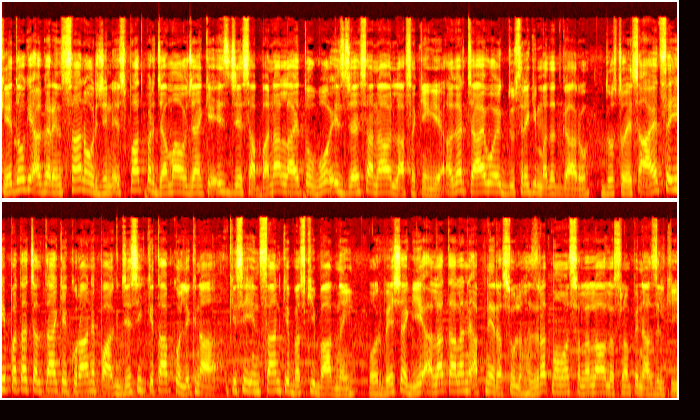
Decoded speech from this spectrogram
कह दो कि अगर इंसान और जिन इस बात पर जमा हो जाए कि इस जैसा बना लाए तो वो इस जैसा ना ला सकेंगे, अगर चाहे वो एक दूसरे की मददगार हो। दोस्तों, इस आयत से ये पता चलता है कि कुरान पाक जैसी किताब को लिखना किसी इंसान के बस की बात नहीं। और बेशक ये अल्लाह ताला ने अपने रसूल हज़रत मोहम्मद सल्लल्लाहु अलैहि वसल्लम पे नाजिल की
